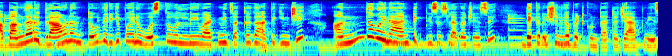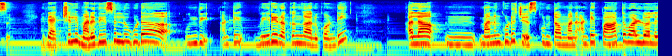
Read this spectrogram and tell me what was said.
ఆ బంగారు ద్రావణంతో విరిగిపోయిన వస్తువుల్ని వాటిని చక్కగా అతికించి అందమైన యాంటిక్ పీసెస్ లాగా చేసి డెకరేషన్గా పెట్టుకుంటారట జాపనీస్. ఇది యాక్చువల్లీ మన దేశంలో కూడా ఉంది. అంటే వేరే రకంగా అనుకోండి. అలా మనం కూడా చేసుకుంటాం మన అంటే పాత వాళ్ళు అలా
